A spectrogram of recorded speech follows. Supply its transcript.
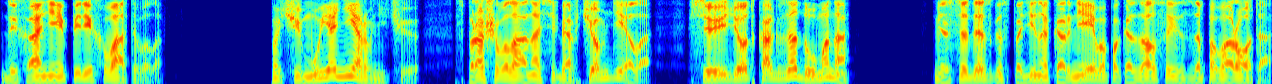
дыхание перехватывало. «Почему я нервничаю?» — спрашивала она себя. «В чем дело? Все идет как задумано». Мерседес господина Корнеева показался из-за поворота.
